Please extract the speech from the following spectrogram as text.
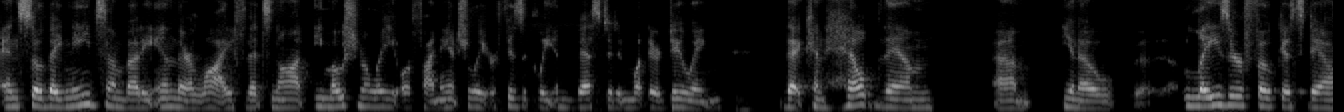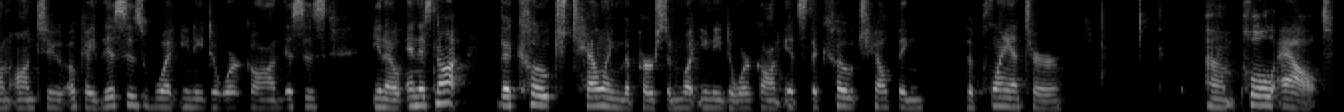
and so they need somebody in their life that's not emotionally or financially or physically invested in what they're doing that can help them um, you know laser focus down onto okay this is what you need to work on this is you know and it's not the coach telling the person what you need to work on it's the coach helping the planter um, pull out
